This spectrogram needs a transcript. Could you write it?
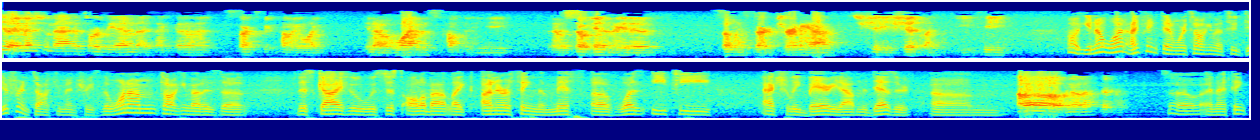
Yeah, they mentioned that toward the end, I think, and then it starts becoming like, you know, why did this company that was so innovative suddenly start churning out shitty shit like E.T.? Oh, you know what? I think then we're talking about two different documentaries. The one I'm talking about is uh this guy who was just all about like unearthing the myth of was ET actually buried out in the desert. Um Oh, no, that's different. So, and I think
